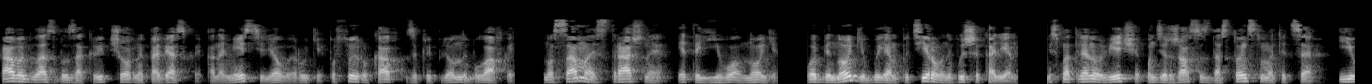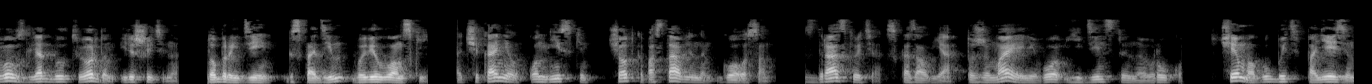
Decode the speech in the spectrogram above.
Правый глаз был закрыт черной повязкой, а на месте левой руки пустой рукав, закрепленный булавкой. Но самое страшное – это его ноги. Обе ноги были ампутированы выше колен. Несмотря на увечья, он держался с достоинством офицера, и его взгляд был твердым и решительным. «Добрый день, господин Вавилонский!» Отчеканил он низким, четко поставленным голосом. «Здравствуйте», — сказал я, пожимая его единственную руку. «Чем могу быть полезен?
